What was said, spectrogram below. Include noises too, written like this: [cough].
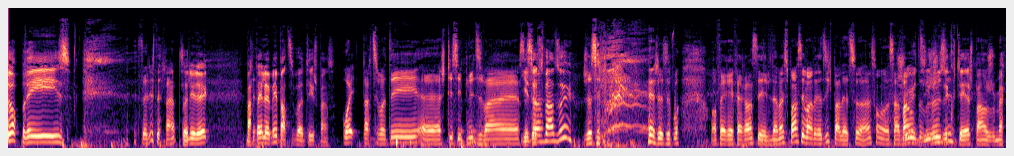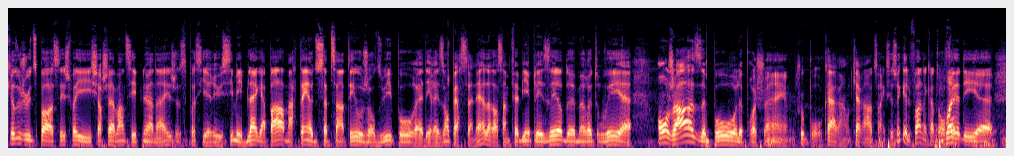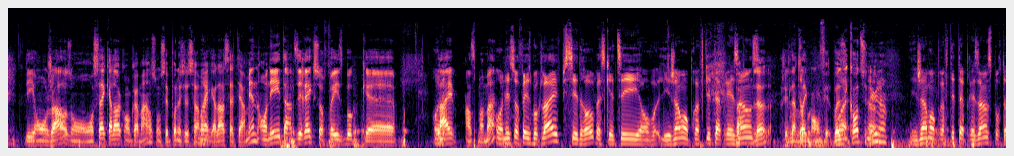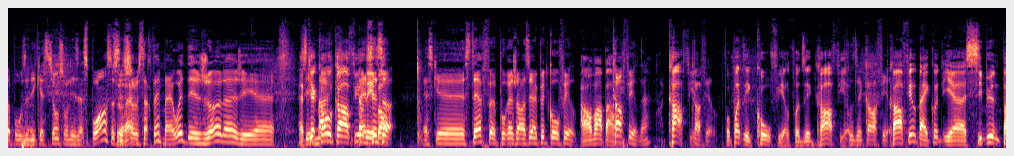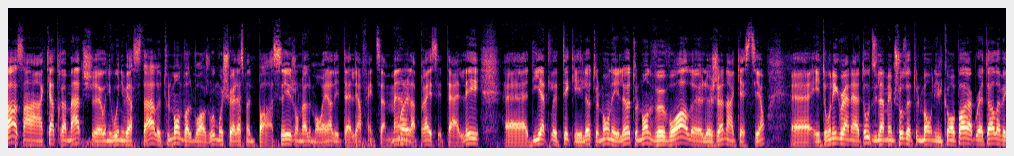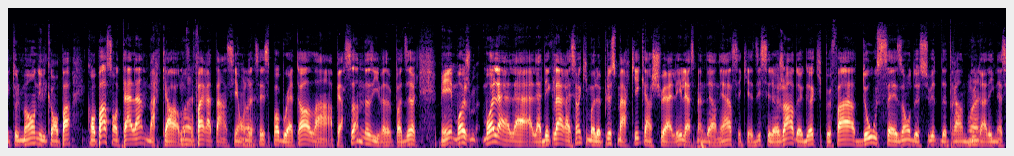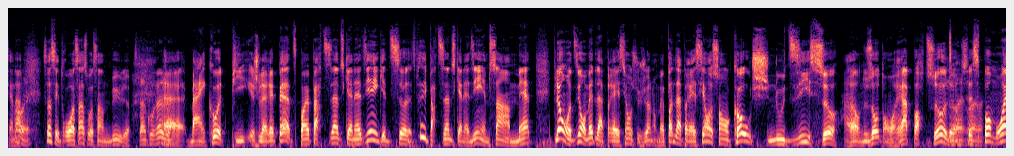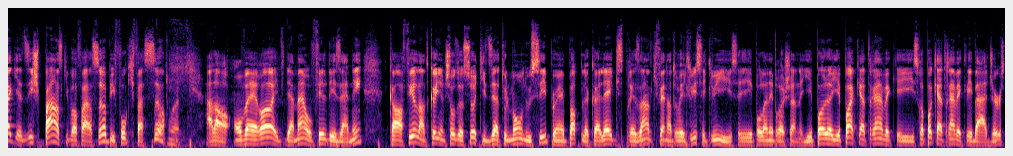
Surprise! [laughs] Salut Stéphane. Salut Luc. Martin Lemay est parti voter, je pense. Oui, parti voter, euh, acheter ses pneus d'hiver. Il est vendu? Je sais pas. [laughs] je sais pas. On fait référence, évidemment. Je pense que c'est vendredi qu'il parlait de ça. Hein? Ça jeudi, je vous écoutais, je pense, mercredi ou jeudi passé. Je crois qu'il cherchait à vendre ses pneus à neige. Je ne sais pas s'il a réussi. Mais blague à part, Martin a dû s'absenter aujourd'hui pour euh, des raisons personnelles. Alors, ça me fait bien plaisir de me retrouver euh, on jase pour le prochain, je sais pas, 40, 45. C'est ça qui est le fun. Quand on fait des, euh, des on jase, on, sait à quelle heure qu'on commence, on ne sait pas nécessairement à quelle heure ça termine. On est en direct sur Facebook. Euh, live en ce moment. On est sur Facebook Live, puis c'est drôle parce que les gens vont profiter de ta présence. là, j'ai de la misère qu'on Vas-y, continue. Là. Les gens vont profiter de ta présence pour te poser des questions sur les espoirs. Ça, c'est sûr certain. Ben oui, déjà, là, j'ai. Euh, Est-ce que Cole Caulfield ben, est, bon? Ça. Est-ce que Steph pourrait jaser un peu de Caulfield? Ah, on va en parler. Caulfield, hein? Caulfield. Caulfield. Faut pas dire Caulfield, faut dire Caulfield. Faut dire Caulfield. Caulfield, ben écoute, il y a six buts, une passe en quatre matchs euh, au niveau universitaire. tout le monde va le voir jouer. Moi, je suis allé la semaine passée. Le Journal de Montréal est allé en fin de semaine. La presse est allée. Euh, The Athletic est là. Tout le monde est là. Tout le monde veut voir le, jeune en question. Euh, et Tony Granato dit la même chose à tout le monde. Il compare à Brett Hall avec tout le monde. Il compare, compare son talent de marqueur. Il faut faire attention. Ce C'est pas Brett Hall en, personne. Là. Il va pas dire. Mais moi, je, moi la, la déclaration qui m'a le plus marqué quand je suis allé la semaine dernière, c'est qu'il a dit c'est le genre de gars qui peut faire 12 saisons de suite de 30 buts dans la Ligue nationale. Ah ça, c'est 360 buts. C'est encourageant. Euh, ben écoute, puis je le répète, c'est pas un partisan du Canadien qui a dit ça. C'est pas des partisans du Canadien, ils aiment ça en mettre. Puis là, on dit on met de la pression sur le jeune. On met pas de la pression. Son coach nous dit ça. Alors, nous autres, on rapporte ça. c'est pas moi qui ai dit je pense qu'il va faire ça, puis il faut qu'il fasse ça. Alors, on verra évidemment au fil des années. Caulfield, en tout cas, il y a une chose de sûre qu'il dit à tout le monde aussi, peu importe le collègue qui se présente, qui fait une entrevue avec lui, c'est que lui, c'est pour l'année prochaine. Il n'est pas il est pas à quatre ans avec, il sera pas quatre ans avec les Badgers.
